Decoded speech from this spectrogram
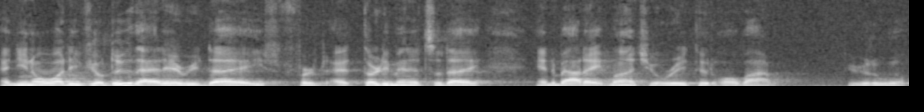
And you know what? If you'll do that every day for at 30 minutes a day, in about eight months, you'll read through the whole Bible. You really will.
